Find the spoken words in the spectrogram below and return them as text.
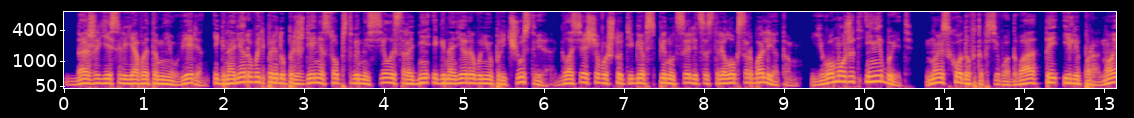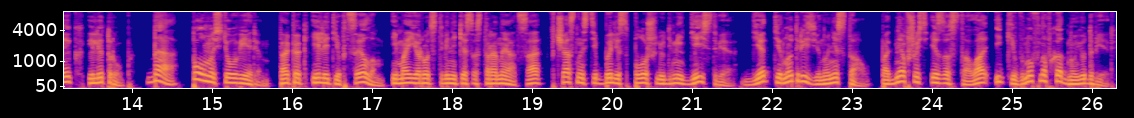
Даже если я в этом не уверен, игнорировать предупреждение собственной силы сродни игнорированию предчувствия, гласящего, что тебе в спину целится стрелок с арбалетом. Его может и не быть, но исходов-то всего два, ты или параноик, или труп. Да, полностью уверен, так как и Лети в целом, и мои родственники со стороны отца, в частности, были сплошь людьми действия, дед тянуть резину не стал, поднявшись из-за стола и кивнув на входную дверь.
